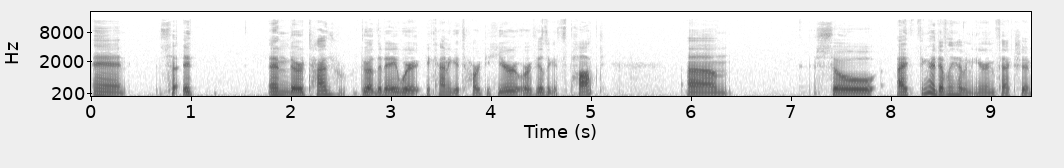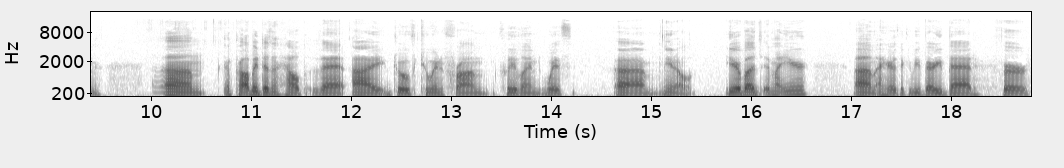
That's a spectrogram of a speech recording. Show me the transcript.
and so it, and there are times throughout the day where it kind of gets hard to hear or it feels like it's popped. Um, so I think I definitely have an ear infection. Um, it probably doesn't help that I drove to and from Cleveland with, um, you know, earbuds in my ear. Um, I hear they can be very bad for,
